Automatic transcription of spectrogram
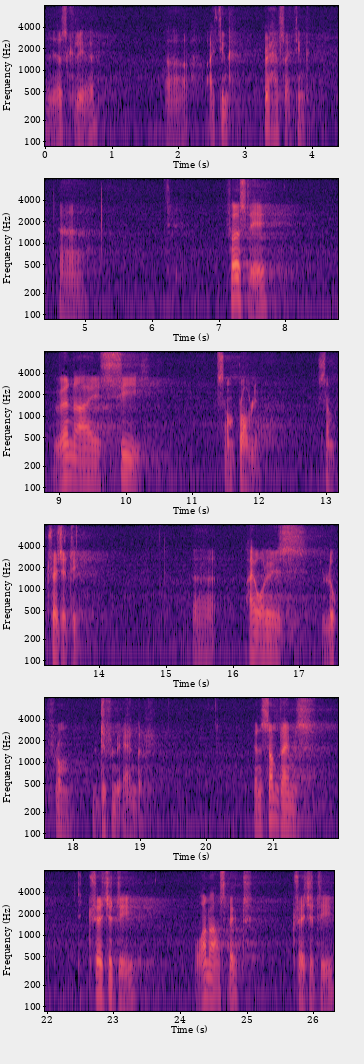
That's clear. Uh, I think, perhaps I think. Uh, Firstly, when I see some problem, some tragedy, uh, I always look from different angle. And sometimes the tragedy, one aspect, tragedy,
